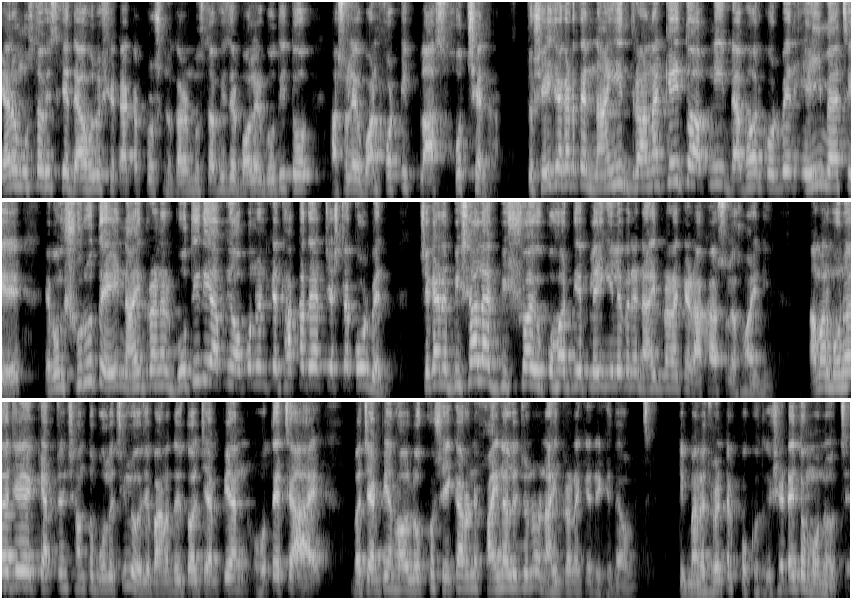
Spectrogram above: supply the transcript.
কেন মুস্তাফিজকে দেওয়া হলো সেটা একটা প্রশ্ন। কারণ মুস্তাফিজের বলের গতি তো আসলে ওয়ান ফর্টি প্লাস হচ্ছে না। তো সেই জায়গাটাতে নাহিদ রানাকেই তো আপনি ব্যবহার করবেন এই ম্যাচে এবং শুরুতেই নাহিদ রানার গতি দিয়ে আপনি অপোনেন্টকে ধাক্কা দেওয়ার চেষ্টা করবেন। সেখানে বিশাল এক বিস্ময় উপহার দিয়ে প্লেইং ইলেভেনে নাহিদ রানাকে রাখা আসলে হয়নি। আমার মনে হয় যে ক্যাপ্টেন শান্ত বলেছিল যে বাংলাদেশ দল চ্যাম্পিয়ন হতে চায় বা চ্যাম্পিয়ন হওয়ার লক্ষ্য সেই কারণে ফাইনালের জন্য নাহিদ রানাকে রেখে দেওয়া হচ্ছে টিম ম্যানেজমেন্টের পক্ষ থেকে, সেটাই তো মনে হচ্ছে।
